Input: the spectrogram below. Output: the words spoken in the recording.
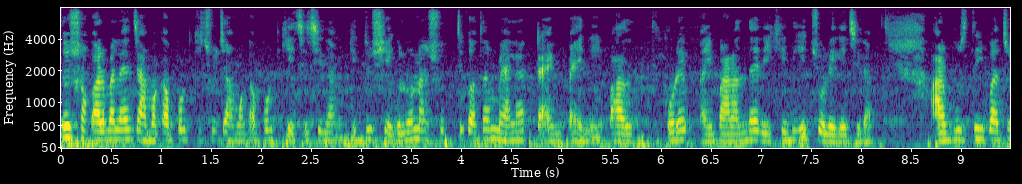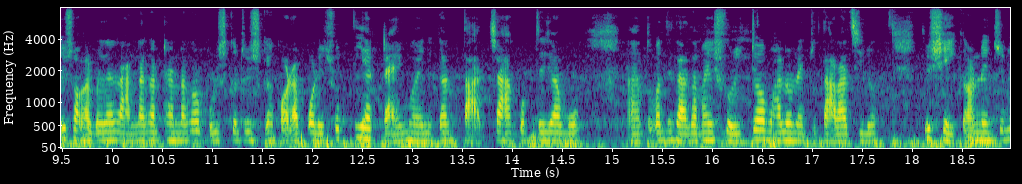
তো সকালবেলায় জামা কাপড় কিছু জামা কাপড় কেচেছিলাম। কিন্তু সেগুলো না সত্যি কথা মেলার টাইম পাইনি। বালতি করে এই বারান্দায় রেখে দিয়ে চলে গেছিলাম। আর বুঝতেই পারছ, সকালবেলা রান্নাঘর টান্নাঘর পরিষ্কার টরিষ্কার করার পরে সত্যি আর টাইম হয়নি। কারণ তা চা করতে যাব। তোমাদের দাদাভাইয়ের শরীরটাও ভালো না, একটু তাড়া ছিল। তো সেই কারণের জন্য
